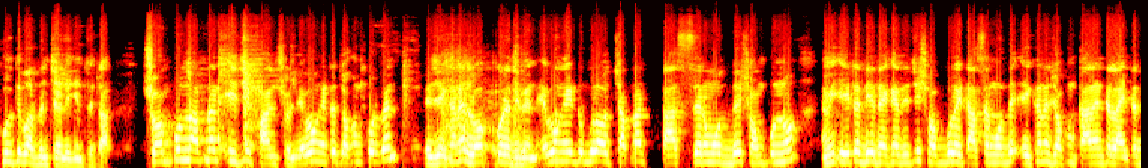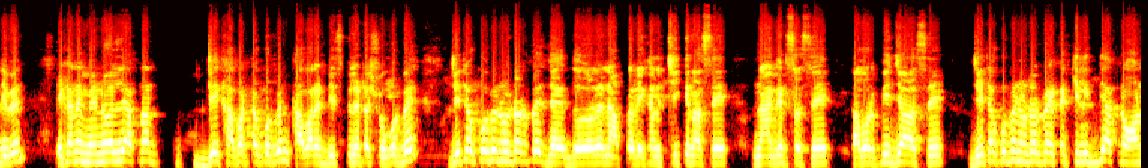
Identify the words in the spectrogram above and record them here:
খুলতে পারবেন চাইলে কিন্তু এটা। সম্পূর্ণ আপনার ইজি ফাংশন এবং এটা যখন করবেন, এই যে এখানে লক করে দিবেন এবং এইটুকুলো হচ্ছে আপনার টাচের মধ্যে সম্পূর্ণ, আমি এটা দিয়ে দেখা দিচ্ছি সবগুলো এই টাচের মধ্যে। এখানে যখন কারেন্টের লাইনটা দিবেন, এখানে ম্যানুয়ালি আপনার যে খাবারটা করবেন, খাবারের ডিসপ্লেটা শো করবে। যেটা করবেন ওটার উপরে ধরেন আপনার এখানে চিকেন আছে নাগেটস আছে, তারপর পিৎজা আছে, যেটা করবেন ওটার উপরে একটা ক্লিক দিয়ে আপনি অন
